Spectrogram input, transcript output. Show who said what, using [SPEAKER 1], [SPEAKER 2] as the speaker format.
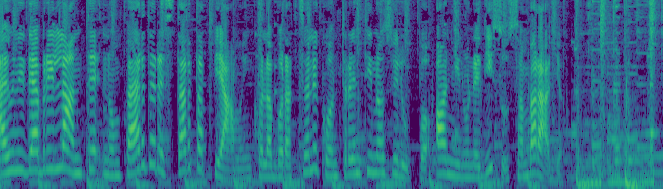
[SPEAKER 1] Hai un'idea brillante? Non perdere Startupiamo in collaborazione con Trentino Sviluppo ogni lunedì su Samba Radio.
